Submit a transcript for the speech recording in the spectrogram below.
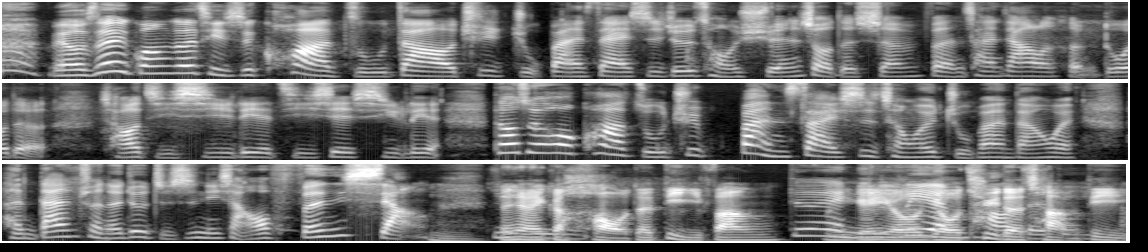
没有，所以光哥其实跨足到去主办赛事，就是从选手的身份参加了很多的超级系列、机械系列，到最后跨足去办赛事，成为主办单位，很单纯的就只是你想要分享，嗯，分享一个好的地方，对一个有有趣的场地。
